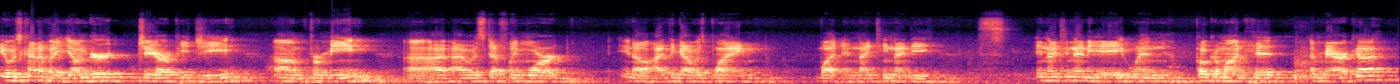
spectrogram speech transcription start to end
it was kind of a younger JRPG um, for me. Uh, I, I was definitely more, you know, I think I was playing what in 1990 in 1998 when Pokemon hit America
